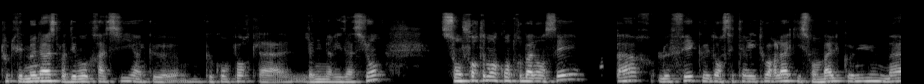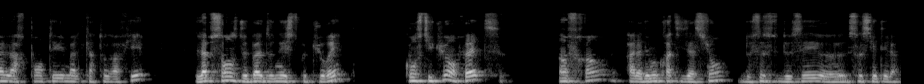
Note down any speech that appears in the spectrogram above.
toutes les menaces pour la démocratie hein, que, que, comporte la, la numérisation, sont fortement contrebalancés par le fait que dans ces territoires-là, qui sont mal connus, mal arpentés, mal cartographiés, l'absence de base de données structurées constitue en fait un frein à la démocratisation de, ces euh, sociétés-là.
